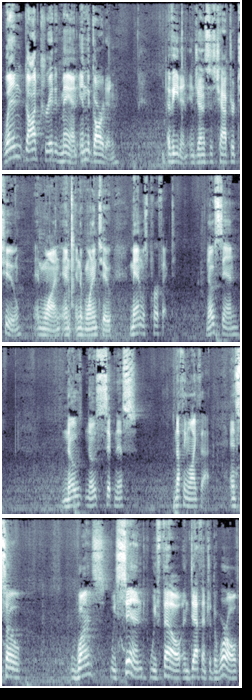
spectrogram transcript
When God created man in the garden of Eden in Genesis chapter 2 and 1 and, and 1 and 2, man was perfect. No sin, no no sickness, nothing like that. And so once we sinned, we fell and death entered the world.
